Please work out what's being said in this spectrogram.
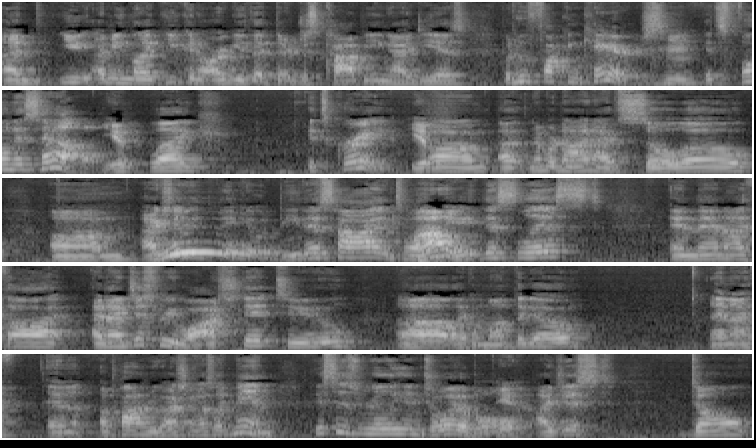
and you, I mean, like, you can argue that they're just copying ideas, but who fucking cares? Mhm. It's fun as hell. Yep. Like, it's great. Yep. Um, at number nine, I have Solo. Um, I actually didn't think it would be this high until Wow. I made this list. And then I thought, and I just rewatched it too, uh, like a month ago. And I, and upon rewatching, I was like, man, this is really enjoyable. Yeah. I just don't,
